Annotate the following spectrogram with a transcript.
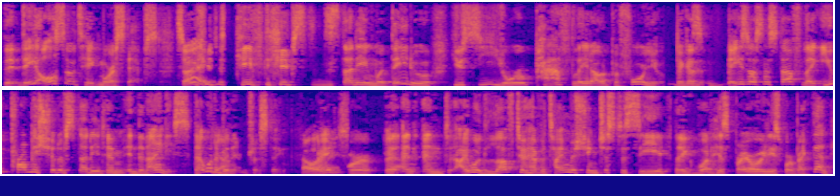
they also take more steps. So Right. if you just keep, keep studying what they do, you see your path laid out before you. Because Bezos and stuff, like you probably should have studied him in the 90s. That would have Yeah. been interesting. That right? been Or, and, and I would love to have a time machine just to see like what his priorities were back then.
